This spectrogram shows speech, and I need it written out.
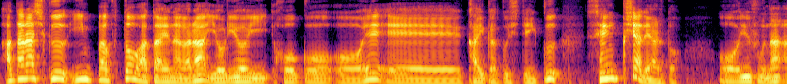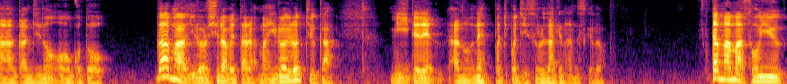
新しくインパクトを与えながら、より良い方向へ、えー改革していく先駆者であるというふうな感じのことが、まあ、いろいろ調べたら、まあ、いろいろっていうか、右手で、あのね、パチパチするだけなんですけど。だまあまあ、そういう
